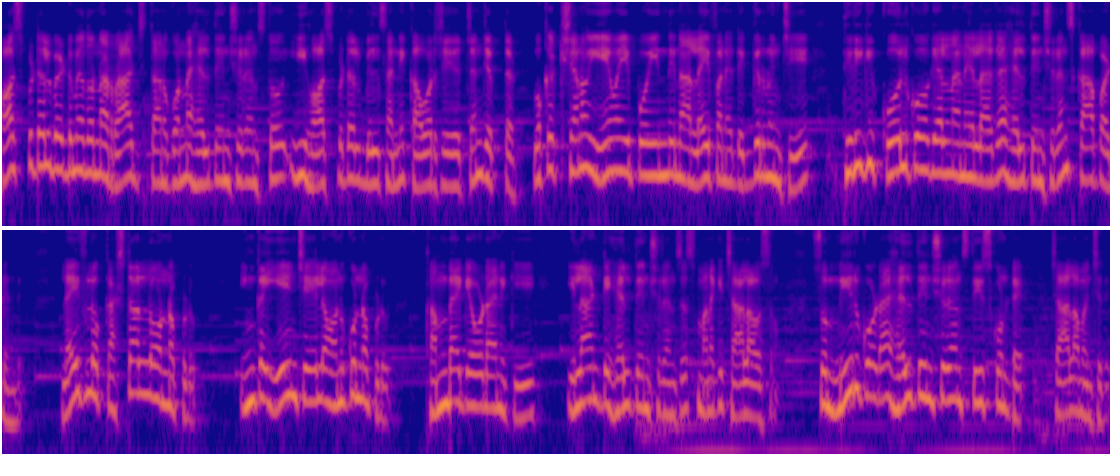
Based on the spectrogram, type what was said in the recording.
హాస్పిటల్ బెడ్ మీద ఉన్న రాజ్ తనకున్న హెల్త్ ఇన్సూరెన్స్తో ఈ హాస్పిటల్ బిల్స్ అన్ని కవర్ చేయొచ్చని చెప్తాడు. ఒక క్షణం ఏమైపోయింది నా లైఫ్ అనే దగ్గర నుంచి తిరిగి కోలుకోగలననేలాగా హెల్త్ ఇన్సూరెన్స్ కాపాడింది. లైఫ్లో కష్టాల్లో ఉన్నప్పుడు ఇంకా ఏం చేయలేం అనుకున్నప్పుడు కంబ్యాక్ ఇవ్వడానికి ఇలాంటి హెల్త్ ఇన్సూరెన్సెస్ మనకి చాలా అవసరం. సో మీరు కూడా హెల్త్ ఇన్సూరెన్స్ తీసుకుంటే చాలా మంచిది.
